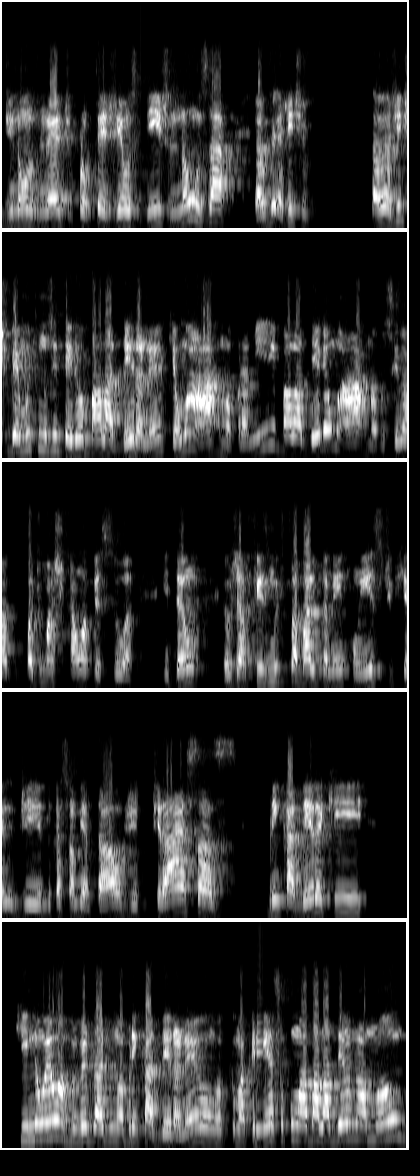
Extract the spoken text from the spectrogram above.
de não né, de proteger os bichos, não usar a gente a gente vê muito nos interior baladeira, né, que é uma arma. Para mim, baladeira é uma arma. Você pode machucar uma pessoa. Então, eu já fiz muito trabalho também com isso de, de educação ambiental, de tirar essas brincadeiras que que não é uma verdade uma brincadeira, né? Uma criança com uma baladeira na mão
